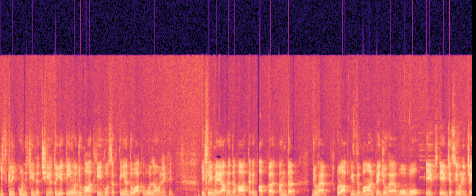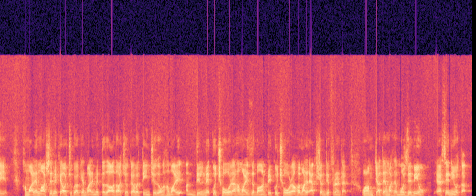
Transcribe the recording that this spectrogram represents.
कि इसके लिए कौन सी चीज़ अच्छी है। तो ये तीन वजूहत ही हो सकती हैं दवा कबूल ना होने की। इसलिए मेरी आपसे दरखास्त है कि आपका अंदर जो है, और आपकी ज़बान पे जो है, वो वो एक एक जैसी होनी चाहिए। हमारे माशरे में क्या हो चुका है कि हमारे में तजाद आ चुका है वह तीन चीज़ों का। हमारे दिल में कुछ हो रहा है, हमारी ज़बान पे कुछ हो रहा है हमारा एक्शन डिफरेंट है। और हम चाहते हैं हमारे मोजे भी हों, ऐसे नहीं होता।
